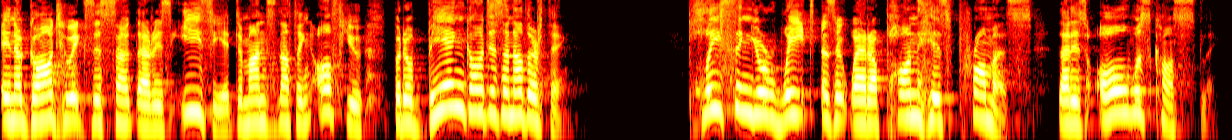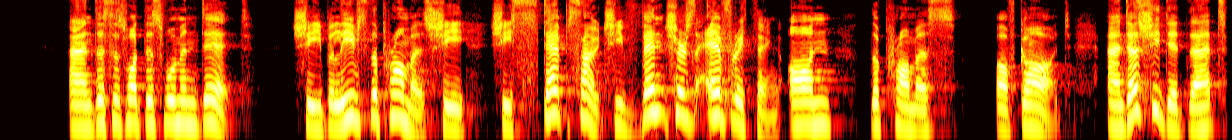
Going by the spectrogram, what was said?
in a God who exists out there is easy, it demands nothing of you, but obeying God is another thing placing your weight, as it were, upon his promise that is always costly. And this is what this woman did. She believes the promise. She, she steps out. She ventures everything on the promise of God. And as she did that,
